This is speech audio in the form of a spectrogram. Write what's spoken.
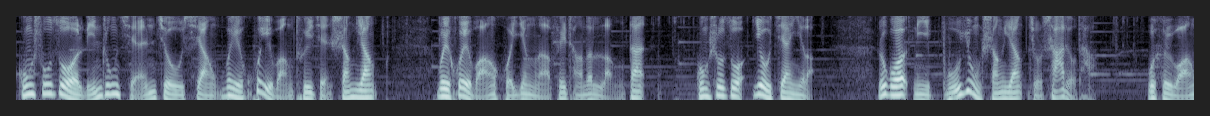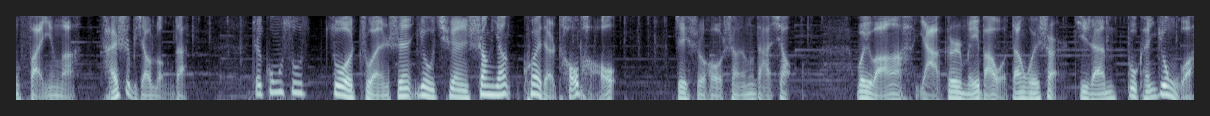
公叔痤临终前就向魏惠王推荐商鞅，魏惠王回应了非常的冷淡。公叔痤又建议了，如果你不用商鞅，就杀掉他。魏惠王反应啊还是比较冷淡。这公叔痤转身又劝商鞅快点逃跑。这时候商鞅大笑。魏王啊，压根儿没把我当回事儿。既然不肯用我，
